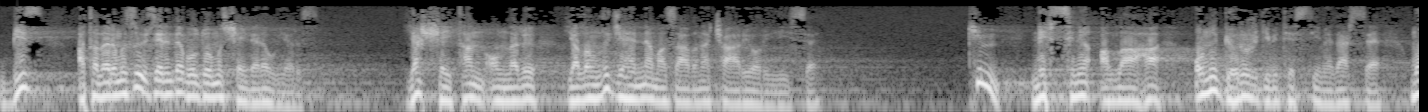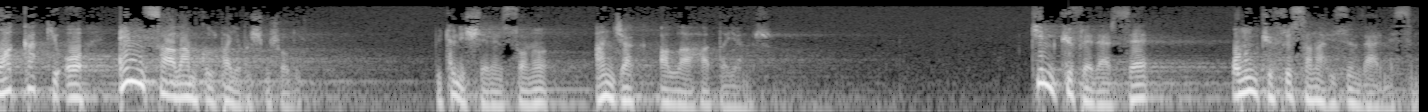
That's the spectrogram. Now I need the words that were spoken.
Biz atalarımızı üzerinde bulduğumuz şeylere uyarız. Ya şeytan onları yalınlı cehennem azabına çağırıyor ise? Kim nefsini Allah'a onu görür gibi teslim ederse muhakkak ki o en sağlam kulpa yapışmış olur. Bütün işlerin sonu ancak Allah'a dayanır. Kim küfrederse onun küfrü sana hüzün vermesin.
